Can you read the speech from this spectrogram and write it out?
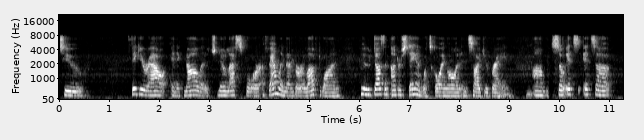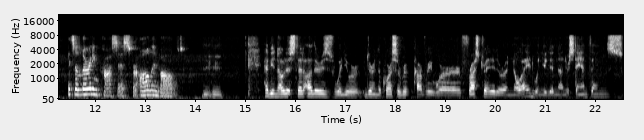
to figure out and acknowledge, no less for a family member or loved one who doesn't understand what's going on inside your brain. Mm-hmm. Um, so it's it's a it's a learning process for all involved. Mm-hmm. Have you noticed that others, when you were during the course of recovery, were frustrated or annoyed when you didn't understand things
